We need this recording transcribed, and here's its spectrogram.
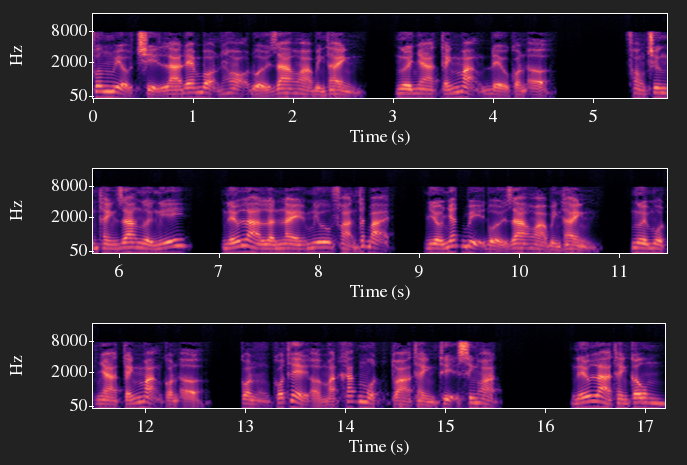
phương miểu chỉ là đem bọn họ đuổi ra hòa bình thành, người nhà cánh mạng đều còn ở. Phòng trưng thành ra người nghĩ, nếu là lần này mưu phản thất bại, nhiều nhất bị đuổi ra hòa bình thành, người một nhà cánh mạng còn ở, còn có thể ở mặt khác một tòa thành thị sinh hoạt. Nếu là thành công,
